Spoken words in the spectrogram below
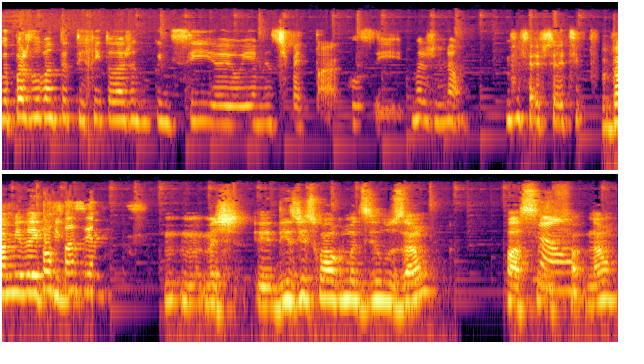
depois levanta-te e ri, toda a gente me conhecia, eu ia a imensos espetáculos, e... mas não. Percebes? É tipo, Dá-me ideia que vou tipo, fazer. Mas eh, dizes isso com alguma desilusão? Passa, Não. fa- não?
